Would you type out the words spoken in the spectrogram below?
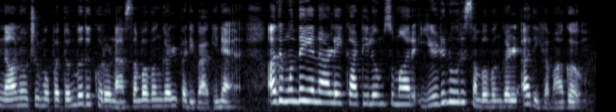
நானூற்று முப்பத்தொன்பது கொரோனா சம்பவங்கள் பதிவாகின. அது முந்தைய நாளை காட்டிலும் சுமார் எழுநூறு சம்பவங்கள் அதிகமாகும்.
